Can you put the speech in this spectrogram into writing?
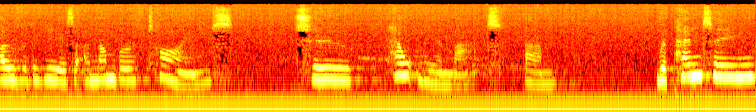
over the years a number of times to help me in that. Um, repenting,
